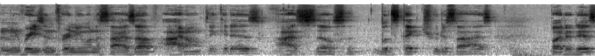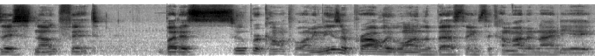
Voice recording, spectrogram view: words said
any reason for anyone to size up. I don't think it is. I still would stick true to size, but it is a snug fit but it's super comfortable. I mean, these are probably one of the best things to come out of 98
